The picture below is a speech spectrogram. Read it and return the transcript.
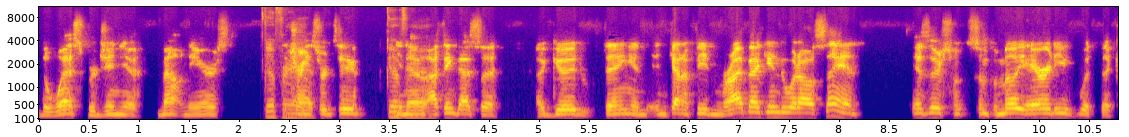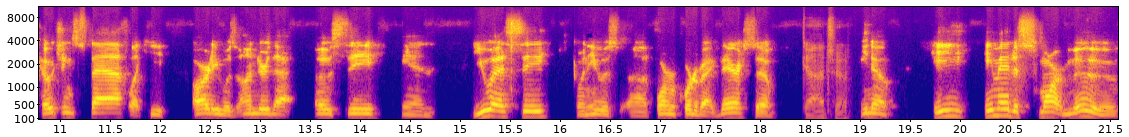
the West Virginia Mountaineers Good for to him. transfer to. Good you know, him. I think that's a a good thing and, and kind of feeding right back into what I was saying. Is there some, some familiarity with the coaching staff? Like he already was under that OC in USC when he was a former quarterback there. So, gotcha. You know, he he made a smart move,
